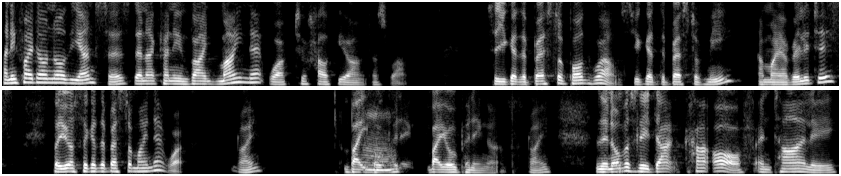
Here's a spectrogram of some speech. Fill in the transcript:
And if I don't know the answers, then I can invite my network to help you out as well. So you get the best of both worlds. You get the best of me and my abilities, but you also get the best of my network, right? By mm. opening, by opening up, right? And then obviously that cut off entirely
